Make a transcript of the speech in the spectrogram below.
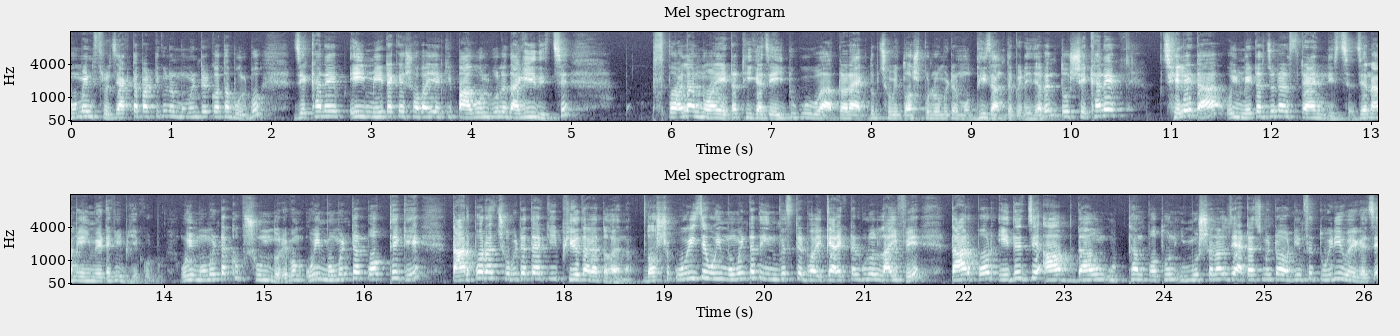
মোমেন্টস রয়েছে। একটা পার্টিকুলার মোমেন্টের কথা বলব, যেখানে এই মেয়েটাকে সবাই আর কি পাগল বলে দাগিয়ে দিচ্ছে। স্পয়লার নয়, এটা ঠিক আছে, এইটুকু আপনারা একদম ছবি দশ পনেরো মিনিটের মধ্যেই জানতে পেরে যাবেন। তো সেখানে ছেলেটা ওই মেয়েটার জন্য স্ট্যান্ড নিচ্ছে যে না, আমি এই মেয়েটাকেই বিয়ে করব। ওই মোমেন্টটা খুব সুন্দর এবং ওই মোমেন্টটার পর থেকে তারপর আর ছবিটাতে আর কি ফিরে তাকাতে হয় না। দর্শক, ওই যে ওই মোমেন্টটাতে ইনভেস্টেড হয় ক্যারেক্টারগুলোর লাইফে তারপর এদের যে আপ ডাউন উত্থান পথন ইমোশনাল যে অ্যাটাচমেন্ট অডিয়েন্সে তৈরি হয়ে গেছে,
